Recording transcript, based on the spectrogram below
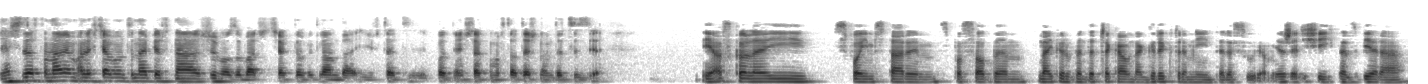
Ja się zastanawiam, ale chciałbym to najpierw na żywo zobaczyć, jak to wygląda i wtedy podjąć taką ostateczną decyzję. Ja z kolei swoim starym sposobem najpierw będę czekał na gry, które mnie interesują. Jeżeli się ich nazbiera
